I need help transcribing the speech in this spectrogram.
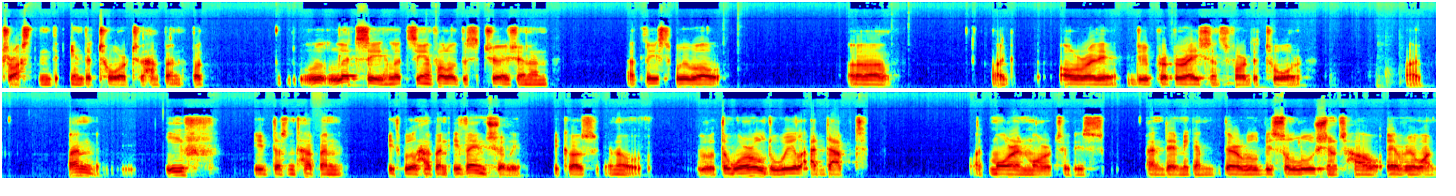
trust in the, in the tour to happen. But let's see, let's see and follow the situation, and at least we will, uh, like already do preparations for the tour. Like, and if it doesn't happen, it will happen eventually because you know the world will adapt like more and more to this pandemic and there will be solutions how everyone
